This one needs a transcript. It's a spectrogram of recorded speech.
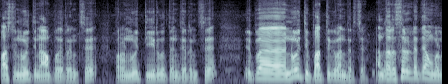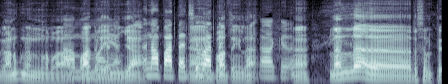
ஃபஸ்ட்டு நூற்றி நாற்பது இருந்துச்சு அப்புறம் நூற்றி இருபத்தஞ்சு இருந்துச்சு இப்போ நூற்றி பத்துக்கு வந்துருச்சு. அந்த ரிசல்ட்டை தான் உங்களுக்கு அனுப்பணும்லம்மா பார்க்கலையா. நீங்கள் நான் பார்த்தாச்சு பார்த்தீங்களா? நல்ல ரிசல்ட்டு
